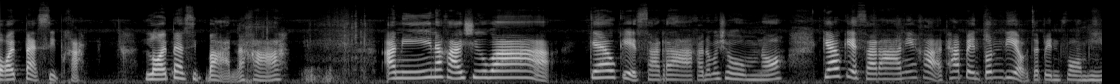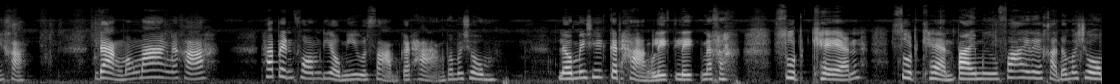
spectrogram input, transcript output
ร้อยแปดสิบค่ะร้อยแปดสิบบาทนะคะ อันนี้นะคะชื่อว่าแก้วเกศสาราค่ะท่านผู้ชมเนาะแก้วเกศสารานี่ค่ะ ถ้าเป็นต้นเดี่ยวจะเป็นฟอร์มนี้ค่ะ ด่างมากๆนะคะ ถ้าเป็นฟอร์มเดี่ยวมีอยู่สามกระถางท่านผู้ชม แล้วไม่ใช่กระถางเล็กๆนะคะ สุดแขน สุดแขนปลายมือฝ้ายเลยค่ะท่านผู้ชม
